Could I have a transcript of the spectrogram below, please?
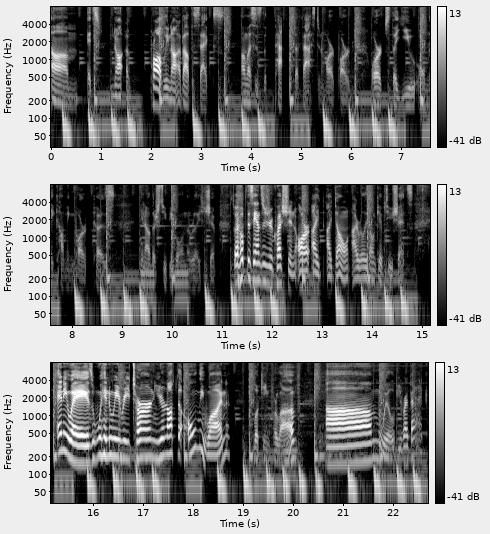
Um, it's not a, probably not about the sex, unless it's the pa- the fast and hard part, or it's the you only coming part, because you know there's two people in the relationship. So I hope this answers your question, or I I don't. I really don't give two shits. Anyways, when we return, you're not the only one looking for love. Um, we'll be right back.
